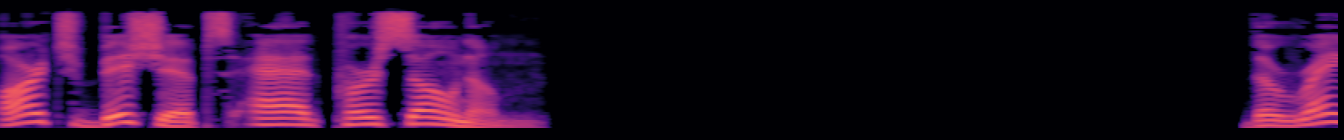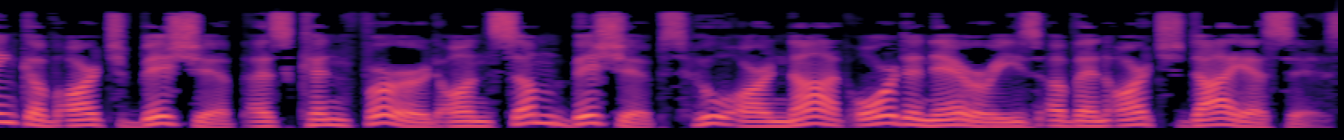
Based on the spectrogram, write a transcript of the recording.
Archbishops ad personam The rank of archbishop is conferred on some bishops who are not ordinaries of an archdiocese.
